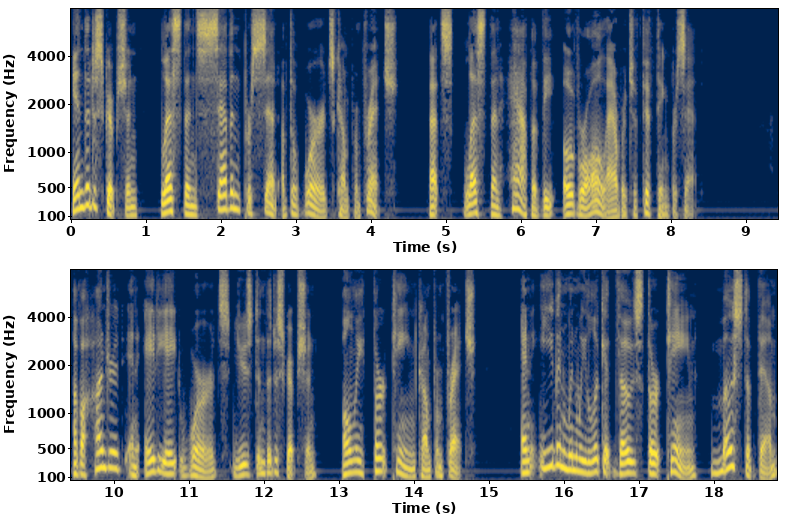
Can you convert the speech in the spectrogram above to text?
In the description, less than 7% of the words come from French. That's less than half of the overall average of 15%. Of 188 words used in the description, only 13 come from French. And even when we look at those 13, most of them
